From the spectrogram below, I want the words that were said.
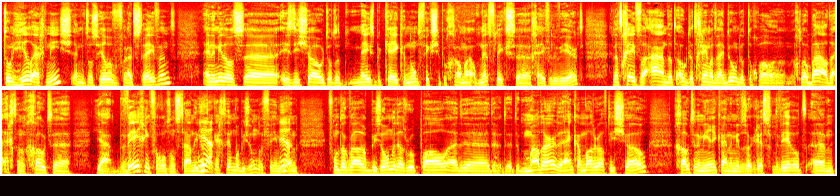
toen heel erg niche en het was heel vooruitstrevend. En inmiddels uh, is die show tot het meest bekeken non-fictieprogramma op Netflix uh, geëvalueerd. En dat geeft wel aan dat ook datgene wat wij doen, dat toch wel globaal daar echt een grote ja, beweging voor ons ontstaan, die dat ook echt helemaal bijzonder. Ja. En ik vond het ook wel bijzonder dat RuPaul, uh, de, de, de, de mother, de anchor mother of die show, groot in Amerika en inmiddels ook de rest van de wereld, um,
